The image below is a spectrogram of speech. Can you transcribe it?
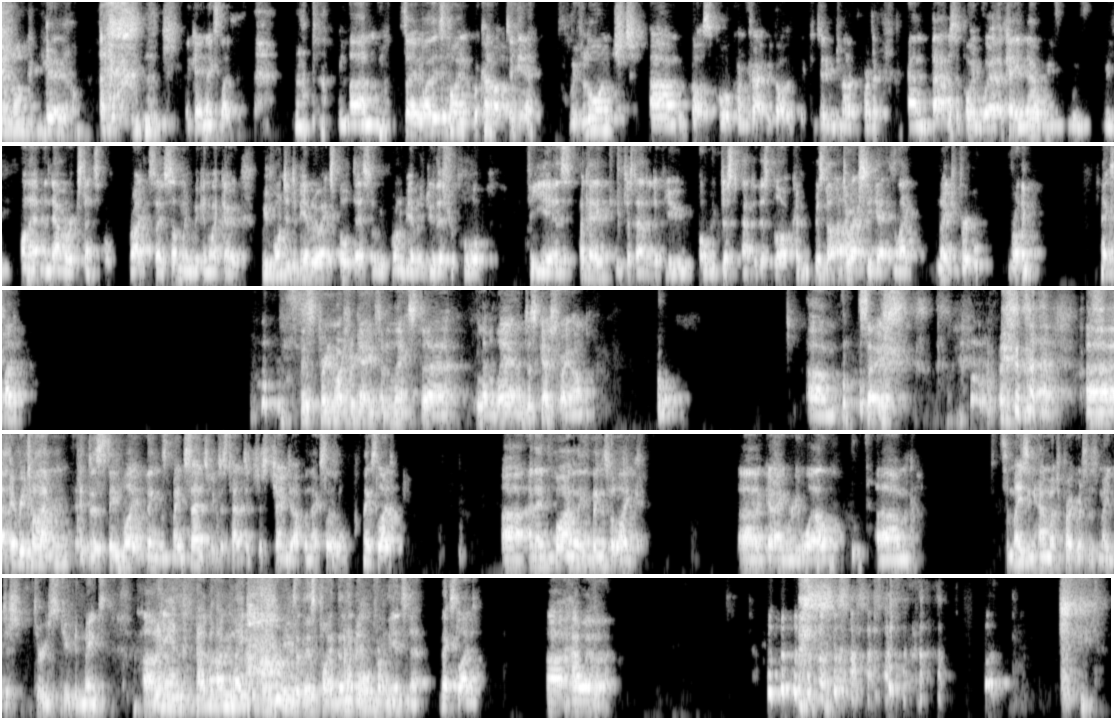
No longer Good. okay, next slide. Um, so by this point, we're kind of up to here. We've launched, um, we've got a support contract, we've got a continuing development project, and that was the point where, okay, now we've, we've, we've on it, and now we're extensible, right? So suddenly we can like go, we've wanted to be able to export this, or we want to be able to do this report for years. Okay, we've just added a view, or we've just added this block, and we're starting to actually get like native Drupal running. Next slide. This is pretty much we're getting to the next uh, level there, and just go straight on. Um, so uh, every time it just seemed like things made sense, we just had to just change it up the next level. Next slide. Uh, and then finally, things were like uh, going really well. Um, it's amazing how much progress was made just through stupid memes. Um, I'm, I'm making memes at this point, they're not even from the internet. Next slide. Uh, however,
